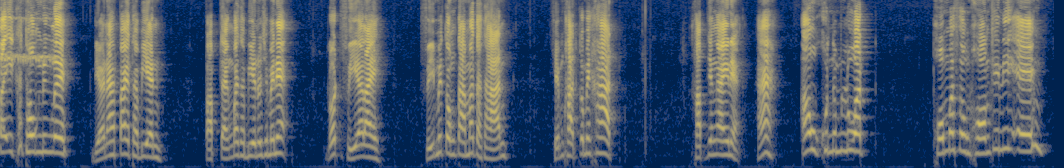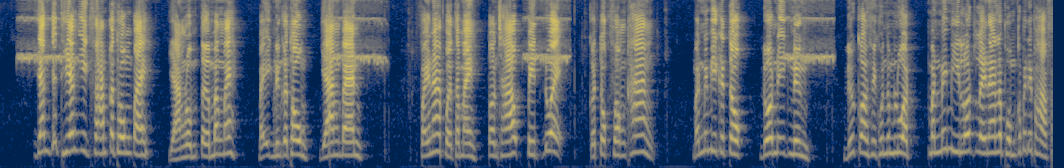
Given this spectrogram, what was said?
ไปอีกกระทงหนึ่งเลย เดี๋ยวนะป้ายทะเบียน ปรับแต่งป้ายทะเบียนด้วยใช่ไหมเนี่ย รถสีอะไร สีไม่ตรงตามมาตรฐาน เข็มขัดก็ไม่คาด ขับยังไงเนี่ย ฮะ เอ้าคุณตำรวจ ผมมาส่งของแค่นี้เอง ยังจะเถียงอีกสามกระทงไป ยางลมเติมบ้างไหม ไปอีกหนึ่งกระทง ยางแบน ไฟหน้าเปิดทำไม ตอนเช้าปิดด้วย กระจกสองข้าง มันไม่มีกระจก โดนไปอีกหนึ่ง เดี๋ยวก่อนสิคุณตำรวจ มันไม่มีรถเลยนะ แล้วผมก็ไม่ได้ผ่าไฟ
